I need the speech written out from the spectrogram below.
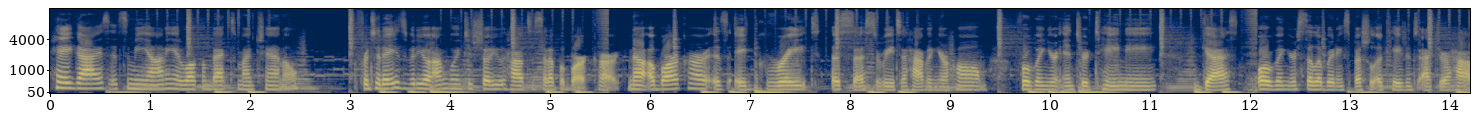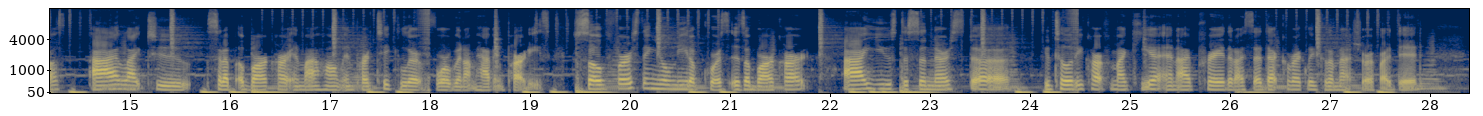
Hey guys, it's me Yanni and welcome back to my channel. For today's video, I'm going to show you how to set up a bar cart. Now, a bar cart is a great accessory to have in your home for when you're entertaining guests or when you're celebrating special occasions at your house. I like to set up a bar cart in my home in particular for when I'm having parties. So first thing you'll need, of course, is a bar cart. I use the Sunnersta utility cart from IKEA and I pray that I said that correctly because I'm not sure if I did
